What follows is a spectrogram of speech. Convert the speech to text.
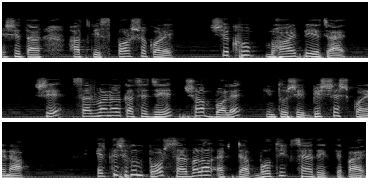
এসে তার হাতকে স্পর্শ করে। সে খুব ভয় পেয়ে যায়। সে সারভানার কাছে যেয়ে সব বলে, কিন্তু সে বিশ্বাস করে না। এর কিছুক্ষণ পর সারভালাও একটা ভৌতিক ছায়া দেখতে পায়।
